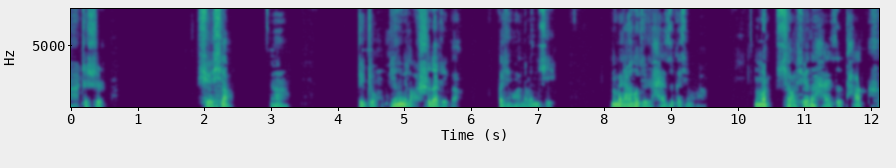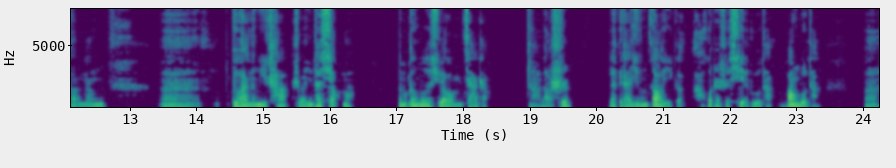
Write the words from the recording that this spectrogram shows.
啊。这是学校啊这种英语老师的这个个性化的问题。那么，然后就是孩子个性化。那么，小学的孩子他可能嗯规划能力差，是吧？因为他小嘛。那么，更多的需要我们家长。啊，老师来给他营造一个啊，或者是协助他、帮助他，啊，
